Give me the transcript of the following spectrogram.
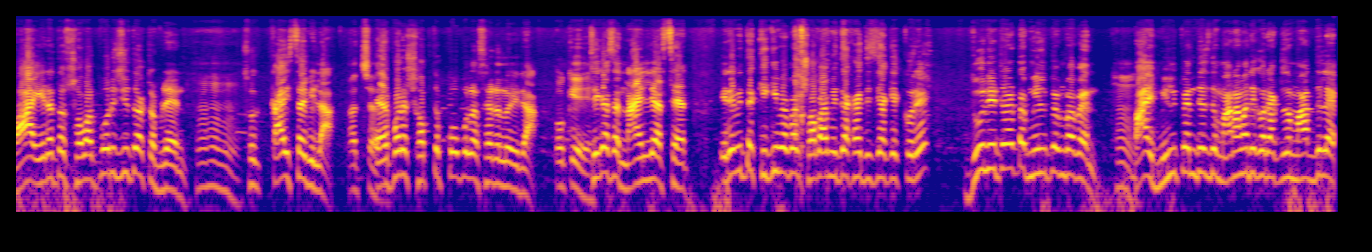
ভাই এটা তো সবার পরিচিত একটা ব্র্যান্ড হুম হুম হুম। কাইসা আচ্ছা। এরপরে সবচেয়ে পপুলার সেট হলো এটা। ওকে। ঠিক আছে? নাইন লেয়ার সেট এর ভিতরে কি কি পাবেন সব আমি দেখাই দিচ্ছি এক এক করে। দুই লিটার একটা মিল্ক পেন পাবেন। ভাই মিল্ক পেন দিয়ে যদি মারামারি করে একটা মার দিলে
